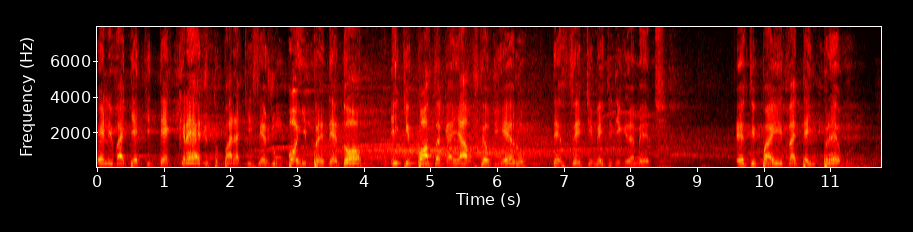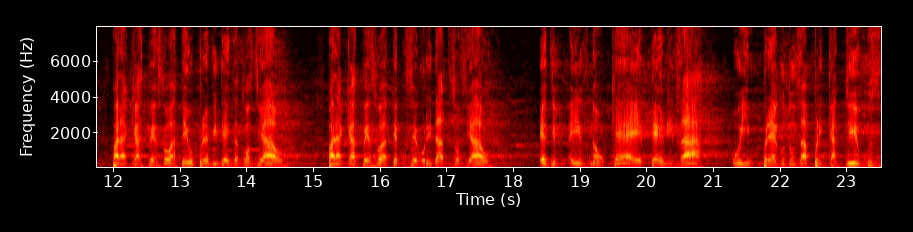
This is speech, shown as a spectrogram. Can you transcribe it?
ele vai ter que ter crédito para que seja um bom empreendedor e que possa ganhar o seu dinheiro decentemente e dignamente. Esse país vai ter emprego para que as pessoas tenham previdência social, para que as pessoas tenham segurança social. Esse país não quer eternizar o emprego dos aplicativos,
